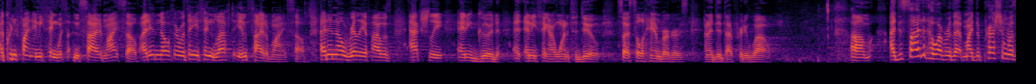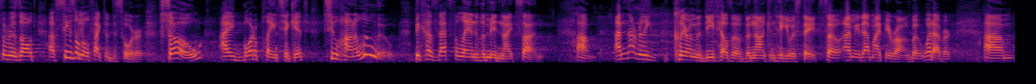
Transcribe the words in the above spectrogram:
I couldn't find anything with, inside of myself. I didn't know if there was anything left inside of myself. I didn't know really if I was actually any good at anything I wanted to do. So I sold hamburgers, and I did that pretty well. Um, I decided, however, that my depression was the result of seasonal affective disorder. So I bought a plane ticket to Honolulu, because that's the land of the midnight sun. Um, I'm not really clear on the details of the non-contiguous states, so I mean, that might be wrong, but whatever. Um,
